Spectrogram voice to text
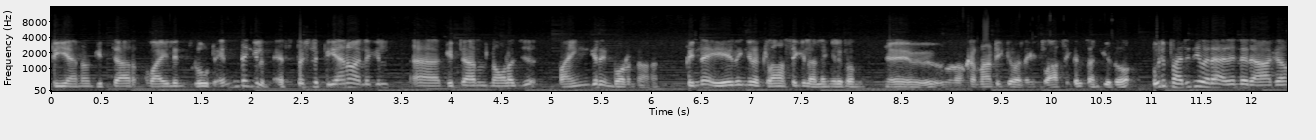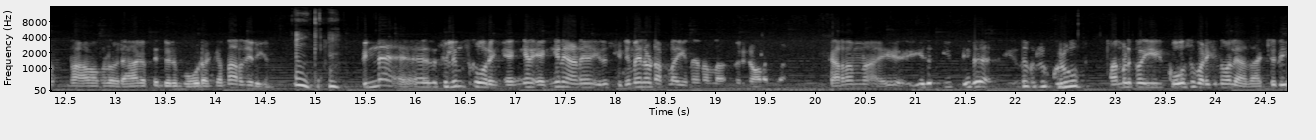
പിയാനോ ഗിറ്റാർ വയലിൻ ഫ്ലൂട്ട് എന്തെങ്കിലും എസ്പെഷ്യലി പിയാനോ അല്ലെങ്കിൽ ഗിറ്റാറിൽ നോളജ് ഭയങ്കര ഇമ്പോർട്ടന്റ് ആണ്. പിന്നെ ഏതെങ്കിലും ക്ലാസിക്കൽ അല്ലെങ്കിൽ ഇപ്പം കർണാട്ടിക്കോ അല്ലെങ്കിൽ ക്ലാസിക്കൽ സംഗീതമോ ഒരു പരിധി വരെ അതിന്റെ രാഗഭാവങ്ങളോ രാഗത്തിന്റെ ഒരു മൂഡൊക്കെ ഒന്ന് അറിഞ്ഞിരിക്കുന്നു പിന്നെ ഫിലിം സ്കോറിംഗ് എങ്ങനെ എങ്ങനെയാണ് ഇത് സിനിമയിലോട്ട് അപ്ലൈ ചെയ്യുന്നത് എന്നുള്ള ഒരു നോളജാണ് കാരണം ഇത് ഇത് ഇത് ഒരു ഗ്രൂപ്പ് നമ്മളിപ്പോ ഈ കോഴ്സ് പഠിക്കുന്ന പോലെ അത് ആക്ച്വലി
